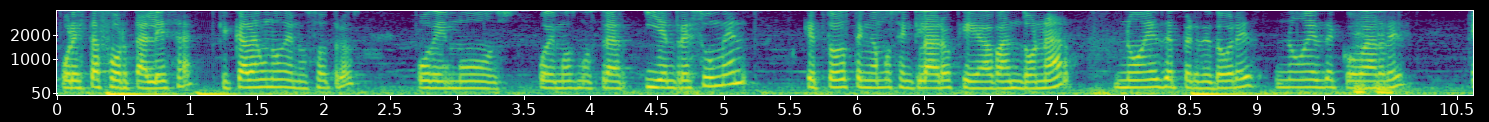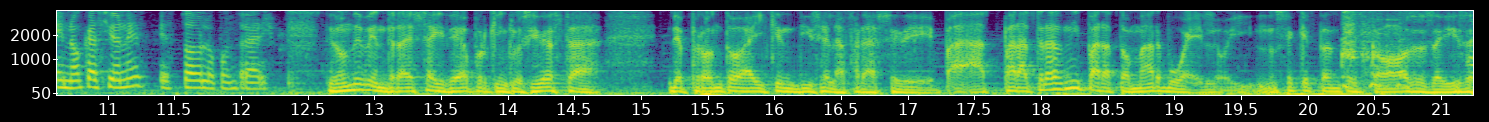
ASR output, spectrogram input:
por esta fortaleza que cada uno de nosotros podemos, podemos mostrar. Y en resumen, que todos tengamos en claro que abandonar no es de perdedores, no es de cobardes. En ocasiones es todo lo contrario. ¿De dónde vendrá esa idea? Porque inclusive hasta de pronto hay quien dice la frase de para atrás ni para tomar vuelo y no sé qué tantas cosas se dice.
